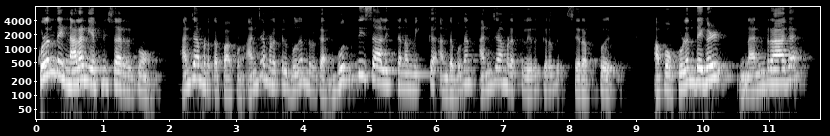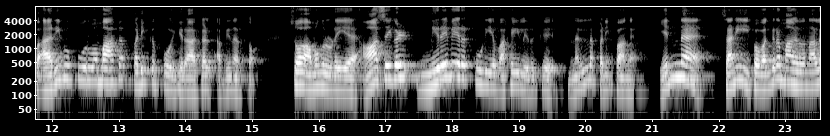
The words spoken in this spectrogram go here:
குழந்தை நலன் எப்படி சார் இருக்கும்? அஞ்சாம் இடத்தை பார்க்கணும். அஞ்சாம் இடத்தில் புதன் இருக்கார். புத்திசாலித்தனம் மிக்க அந்த புதன் அஞ்சாம் இடத்தில் இருக்கிறது சிறப்பு. அப்போது குழந்தைகள் நன்றாக அறிவுபூர்வமாக படிக்கப் போகிறார்கள் அப்படின்னு அர்த்தம். ஸோ அவங்களுடைய ஆசைகள் நிறைவேறக்கூடிய வகையில் இருக்குது நல்லா படிப்பாங்க. என்ன சனி இப்போ வக்ரமாகிறதுனால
